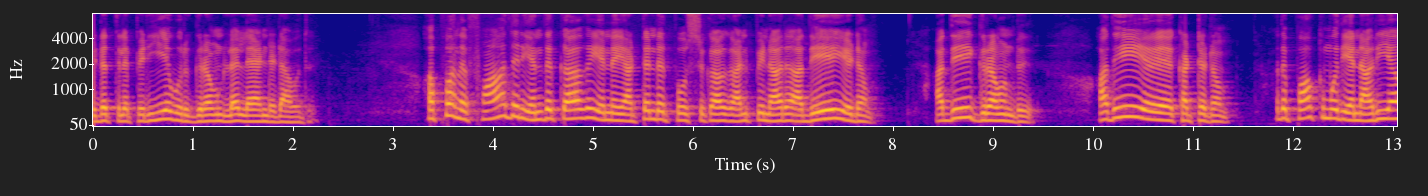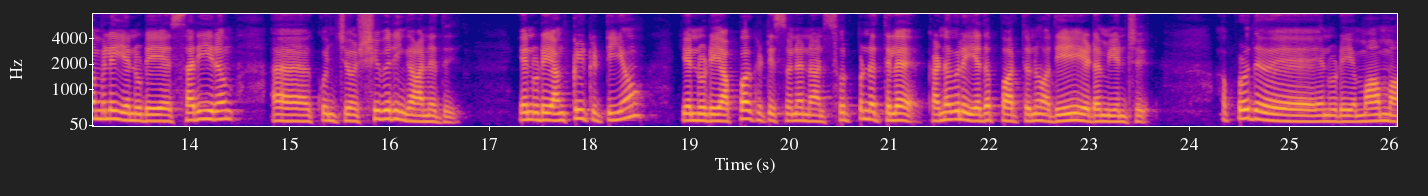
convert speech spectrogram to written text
இடத்துல பெரிய ஒரு கிரவுண்டில் லேண்டட் ஆகுது அப்போ அந்த ஃபாதர் எதற்காக என்னை அட்டண்டர் போஸ்ட்டுக்காக அனுப்பினார்? அதே இடம் அதே கிரவுண்டு அதே கட்டடம். அதை பார்க்கும்போது என்னை அறியாமலே என்னுடைய சரீரம் கொஞ்சம் ஷிவரிங் ஆனது. என்னுடைய அங்கிள்கிட்டேயும் என்னுடைய அப்பா கிட்டே சொன்ன நான் சொற்பனத்தில் கனவுல எதை பார்த்தனோ அதே இடம் என்று. அப்பொழுது என்னுடைய மாமா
